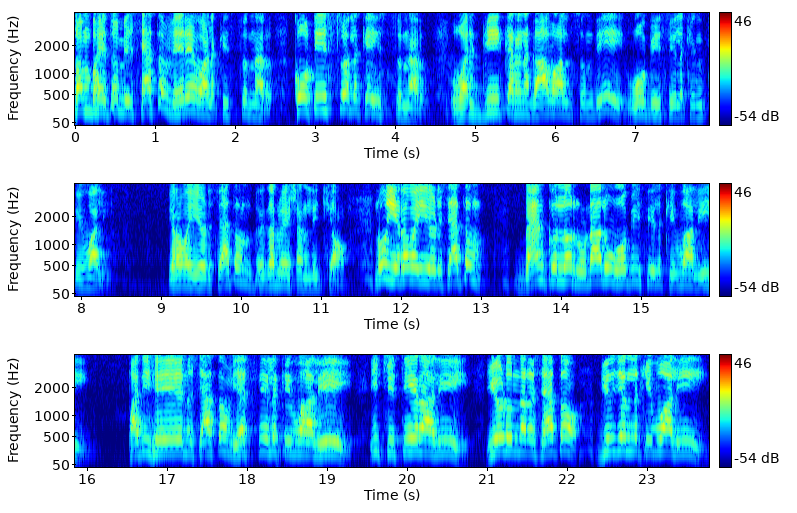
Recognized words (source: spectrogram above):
తొంభై తొమ్మిది శాతం వేరే వాళ్ళకి ఇస్తున్నారు. కోటీశ్వర్లకే ఇస్తున్నారు. వర్గీకరణ కావాల్సింది ఓబీసీలకి ఇంత ఇవ్వాలి. ఇరవై ఏడు శాతం రిజర్వేషన్లు ఇచ్చాం. నువ్వు ఇరవై ఏడు శాతం బ్యాంకుల్లో రుణాలు ఓబీసీలకు ఇవ్వాలి. పదిహేను శాతం ఎస్సీలకు ఇవ్వాలి. ఇచ్చి తీరాలి. ఏడున్నర శాతం గిరిజనులకు ఇవ్వాలి.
